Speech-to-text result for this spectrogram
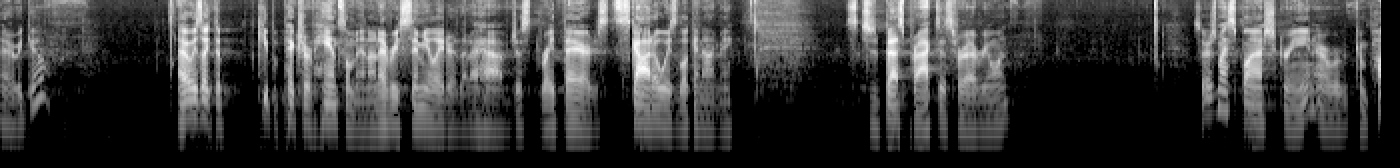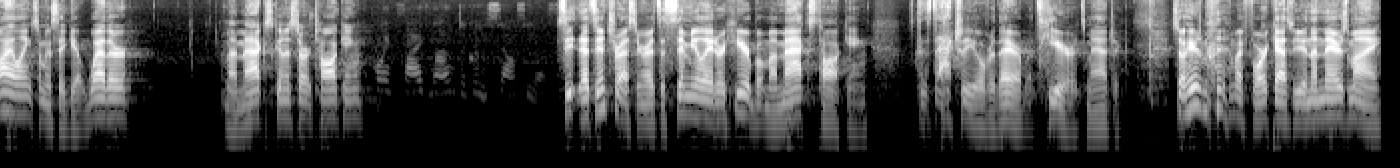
There we go. I always like to keep a picture of Hanselman on every simulator that I have, just right there. Just Scott always looking at me. It's just best practice for everyone. So there's my splash screen, or we're compiling. So I'm going to say get weather. My Mac's going to start talking. See, that's interesting, right? It's a simulator here, but my Mac's talking. It's actually over there, but it's here. It's magic. So here's my, my forecast view, and then there's my,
